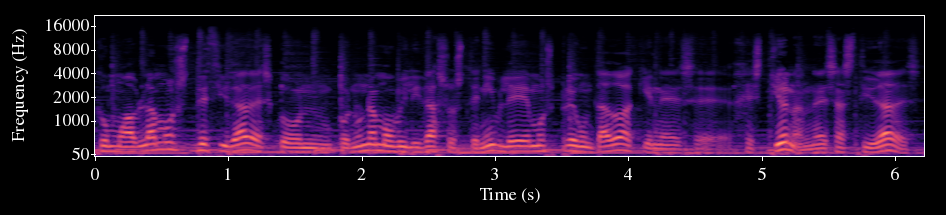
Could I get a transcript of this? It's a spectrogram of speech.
como hablamos de ciudades con, una movilidad sostenible, hemos preguntado a quienes eh, gestionan esas ciudades.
